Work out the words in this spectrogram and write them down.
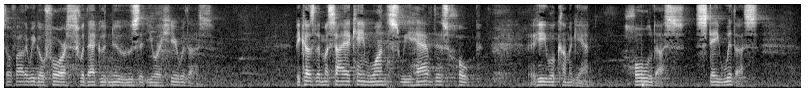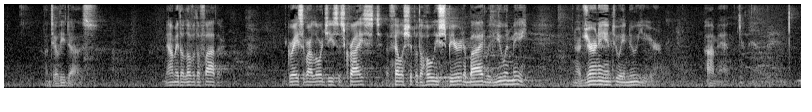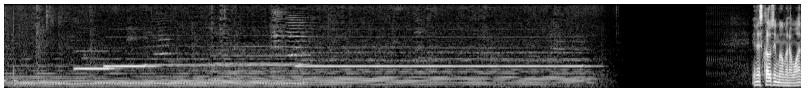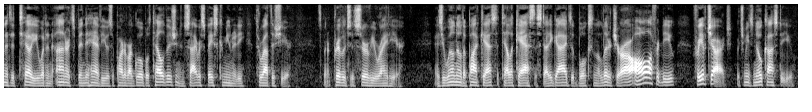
so, Father, we go forth with that good news that you are here with us. Because the Messiah came once, we have this hope that he will come again. Hold us, stay with us until he does. Now may the love of the Father, the grace of our Lord Jesus Christ, the fellowship of the Holy Spirit abide with you and me in our journey into a new year. Amen. In this closing moment, I wanted to tell you what an honor it's been to have you as a part of our global television and cyberspace community throughout this year. It's been a privilege to serve you right here. As you well know, the podcasts, the telecasts, the study guides, the books, and the literature are all offered to you free of charge, which means no cost to you.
